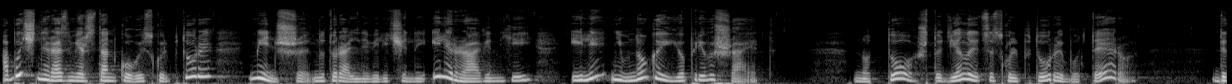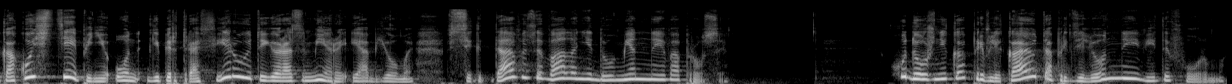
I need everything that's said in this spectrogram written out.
Обычный размер станковой скульптуры меньше натуральной величины или равен ей, или немного ее превышает. Но то, что делается скульптурой Бутеро, до какой степени он гипертрофирует ее размеры и объемы, всегда вызывало недоуменные вопросы. Художника привлекают определенные виды форм,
